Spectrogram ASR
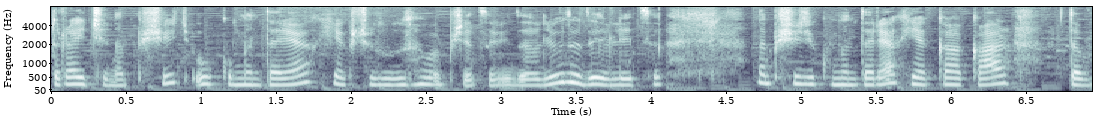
До речі, напишіть у коментарях, якщо взагалі це відео люди дивляться. Напишіть у коментарях, яка карта,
